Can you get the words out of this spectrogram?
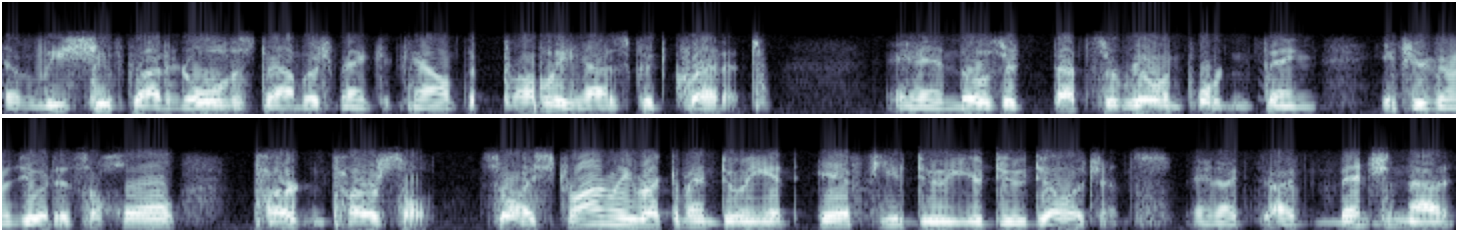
At least you've got an old established bank account that probably has good credit, and those are that's a real important thing if you're going to do it. It's a whole part and parcel. So I strongly recommend doing it if you do your due diligence. And I, I've mentioned that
